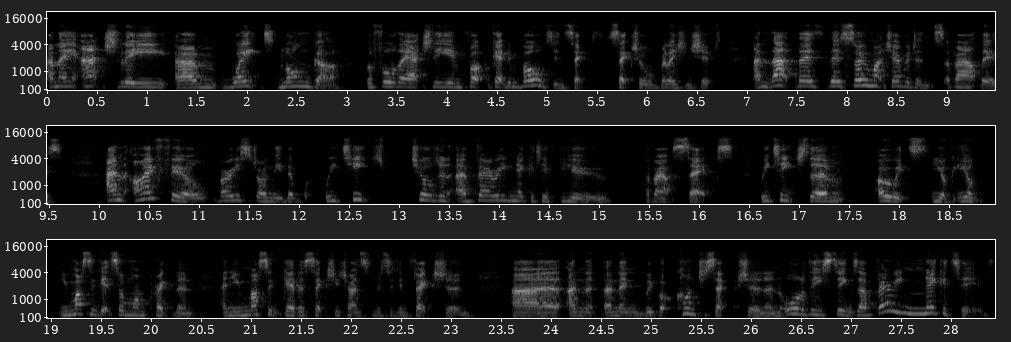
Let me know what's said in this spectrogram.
and they actually um, wait longer before they actually invo- get involved in sex, sexual relationships. And that there's there's so much evidence about this. And i feel very strongly that we teach children a very negative view about sex. We teach them oh it's you're, you're you mustn't get someone pregnant and you mustn't get a sexually transmitted infection. Uh, and and then we've got contraception and all of these things are very negative.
